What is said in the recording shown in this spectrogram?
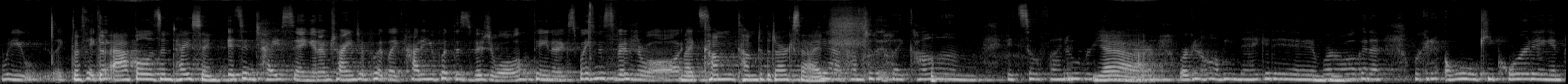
what do you like The, taking the apple is enticing. it's enticing and I'm trying to put like how do you put this visual? Dana, explain this visual. Like It's- come come to the dark side. yeah, come to the like come. It's so fun over Yeah. here. We're gonna all be negative. We're all gonna we're gonna oh keep hoarding and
